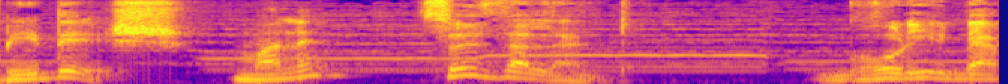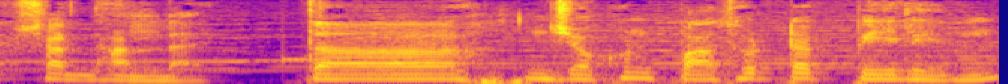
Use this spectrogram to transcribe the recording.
বিদেশ? মানে? সুইজারল্যান্ড। ঘড়ির ব্যবসার ধান্দায়। তা যখন পাথরটা পেলেন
